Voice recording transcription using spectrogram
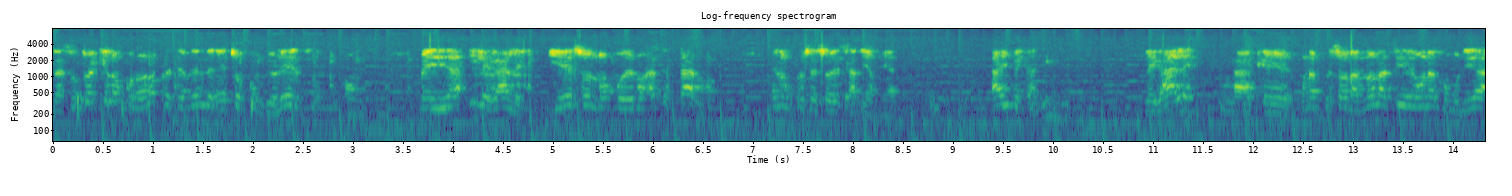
El asunto es que los colonos pretenden con violencia, con medidas ilegales, y eso no podemos aceptarlo en un proceso de saneamiento. Hay mecanismos legales para que una persona no nacida en una comunidad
